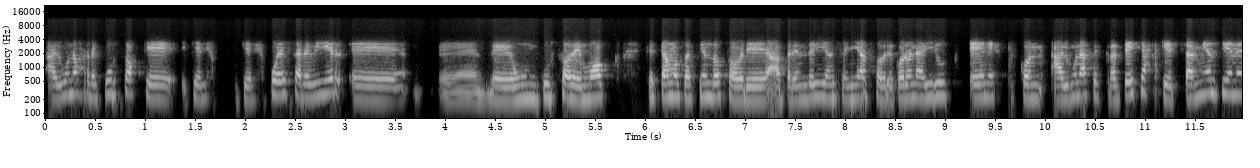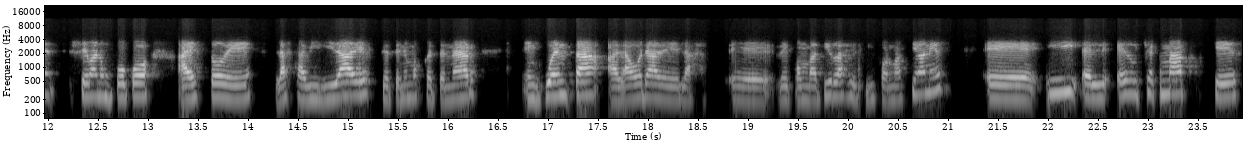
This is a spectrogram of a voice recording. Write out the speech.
algunos recursos que, que, les, que, les, puede servir eh, de un curso de MOOC que estamos haciendo sobre aprender y enseñar sobre coronavirus en, con algunas estrategias que también tienen, llevan un poco a esto de las habilidades que tenemos que tener en cuenta a la hora de, las, eh, de combatir las desinformaciones eh, y el EduCheckMap, que es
